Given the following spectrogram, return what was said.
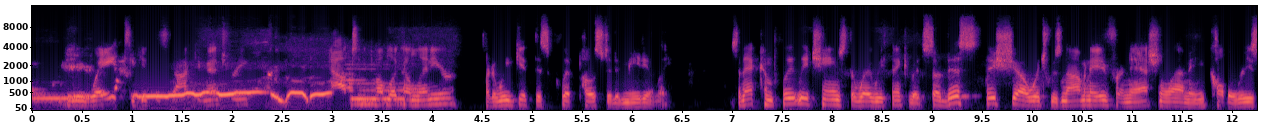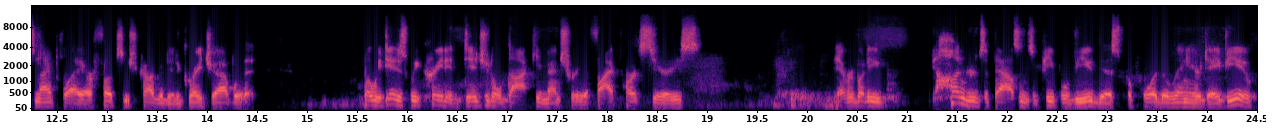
Do we wait to get this documentary out to the public on linear? Or do we get this clip posted immediately? So that completely changed the way we think of it. So this this show, which was nominated for a national Emmy, called The Reason I Play, our folks in Chicago did a great job with it. What we did is we created digital documentary, a five-part series. Everybody, hundreds of thousands of people viewed this before the linear debut,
